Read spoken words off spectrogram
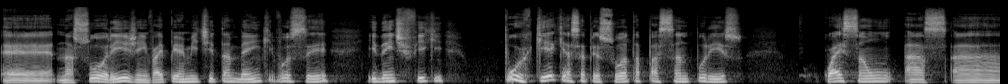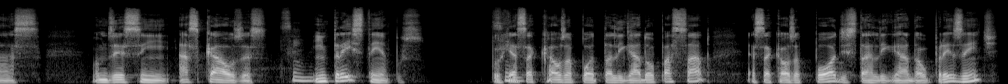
é, na sua origem vai permitir também que você identifique por que, que essa pessoa está passando por isso. Quais são as, as, vamos dizer assim, as causas Sim. em três tempos. Porque Sim. essa causa pode estar ligada ao passado, essa causa pode estar ligada ao presente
